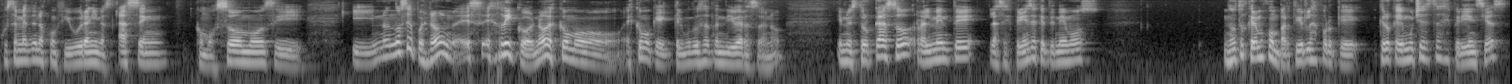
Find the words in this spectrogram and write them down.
justamente nos configuran y nos hacen como somos y, no, sé, pues, ¿no? Es, rico, ¿no? Es como, es como que, que el mundo sea tan diverso, ¿no? En nuestro caso, realmente las experiencias que tenemos nosotros queremos compartirlas porque creo que hay muchas de estas experiencias,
